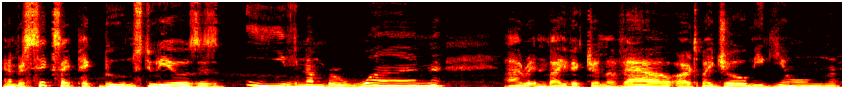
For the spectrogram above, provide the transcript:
At number six, I picked Boom Studios' Eve number one, uh, written by Victor LaValle, art by Jo Mi-gyeong,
